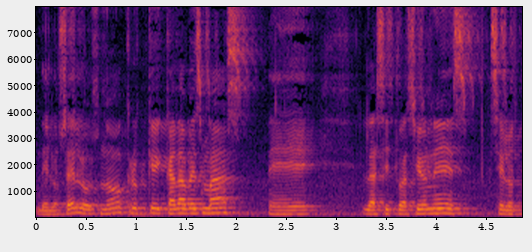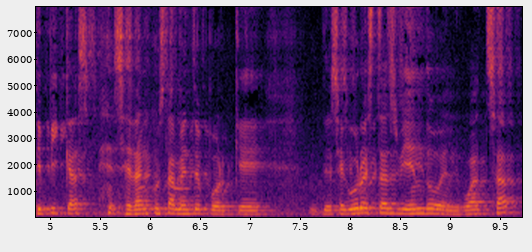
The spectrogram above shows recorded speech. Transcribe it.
de los celos, ¿no? Creo que cada vez más eh, las situaciones celotípicas se dan justamente porque de seguro estás viendo el WhatsApp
